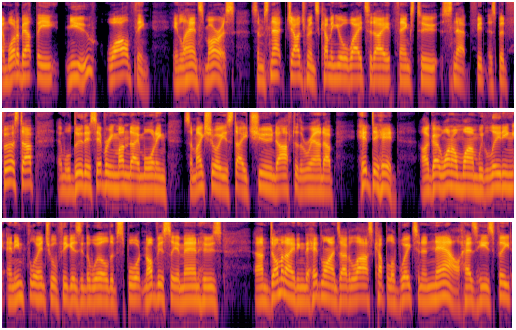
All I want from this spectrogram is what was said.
And what about the new wild thing in Lance Morris? Some snap judgments coming your way today thanks to Snap Fitness. But first up, and we'll do this every Monday morning, so make sure you stay tuned after the roundup, head to head. I go one on one with leading and influential figures in the world of sport, and obviously a man who's um, dominating the headlines over the last couple of weeks and now has his feet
